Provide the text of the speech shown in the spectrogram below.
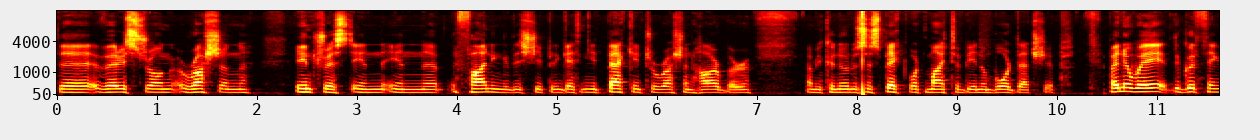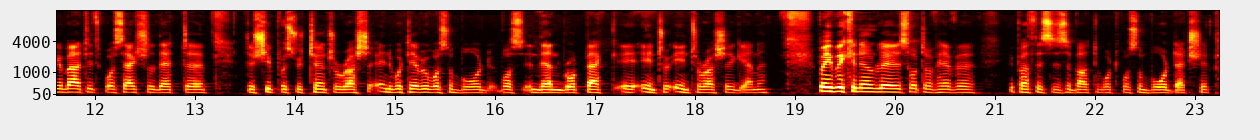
the very strong Russian interest in in uh, finding this ship and getting it back into Russian harbor, um, you can only suspect what might have been on board that ship. By the way, the good thing about it was actually that uh, the ship was returned to Russia and whatever was aboard was then brought back uh, into into Russia again. But we can only sort of have a hypothesis about what was on board that ship.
